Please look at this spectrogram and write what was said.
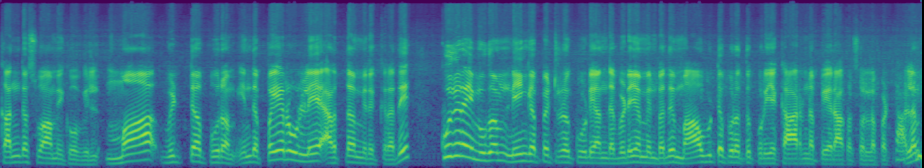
கந்தசுவாமி கோவில். மாவிட்டபுரம். இந்த பெயர் உள்ளே அர்த்தம் இருக்கிறது. குதிரை முகம் நீங்க பெற்றக்கூடிய அந்த விடயம் என்பது மாவட்டபுரத்துக்குரிய காரண பெயராக சொல்லப்பட்டாலும்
